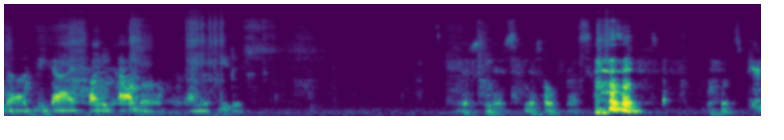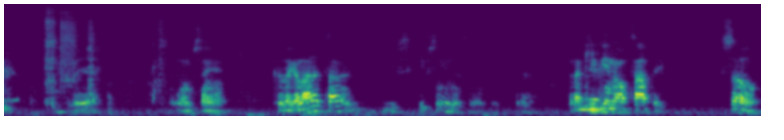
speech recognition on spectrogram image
The ugly guy funny combo is undefeated. There's there's there's hope for us. It's yeah, that's what I'm saying. Because like a lot of times you keep seeing this, and it's just, but I keep Yeah. getting off topic. So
